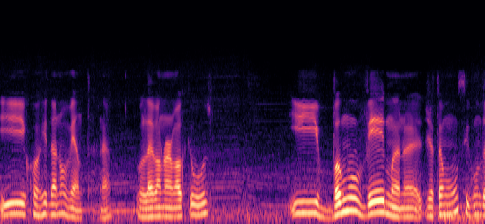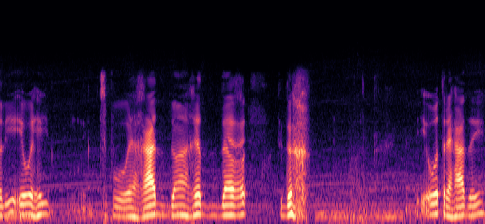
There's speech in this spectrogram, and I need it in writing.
e corrida 90, né? O level normal que eu uso. E vamos ver, mano. Já estamos um segundo ali. Eu errei, tipo, errado. Deu uma reda. E outra errada aí.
